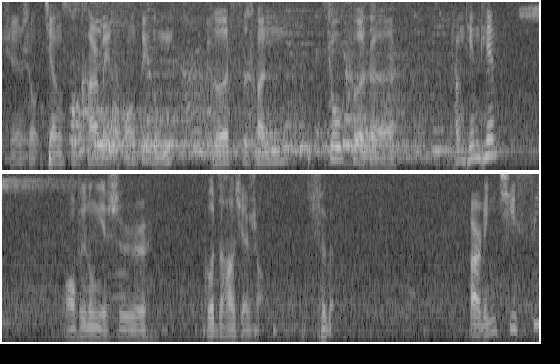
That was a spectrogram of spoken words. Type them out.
选手江苏卡尔美的黄飞龙和四川周克的唐甜甜，黄飞龙也是国字号选手，是的，二零七 C。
